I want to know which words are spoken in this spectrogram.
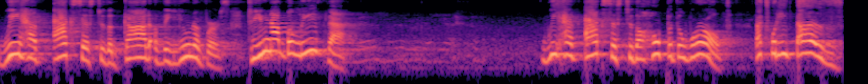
We have access to the God of the universe. Do you not believe that? We have access to the hope of the world. That's what He does.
